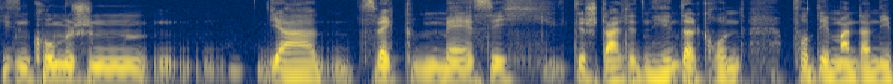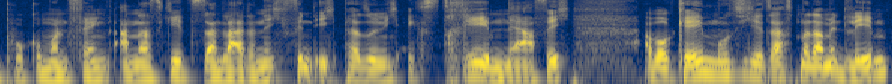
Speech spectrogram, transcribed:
diesen komischen, ja, zweckmäßig gestalteten Hintergrund, vor dem man dann die Pokémon fängt. Anders geht es dann leider nicht. Finde ich persönlich extrem nervig. Aber okay, muss ich jetzt erstmal damit leben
